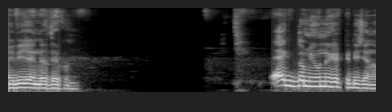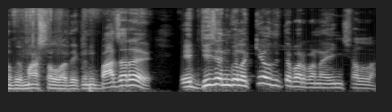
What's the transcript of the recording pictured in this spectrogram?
এই ডিজাইনটা দেখুন। একদম ইউনিক একটা ডিজাইন হবে মার্শাল্লাহ দেখুন। বাজারে এই ডিজাইনগুলো কেউ দিতে পারবে না ইনশাল্লাহ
